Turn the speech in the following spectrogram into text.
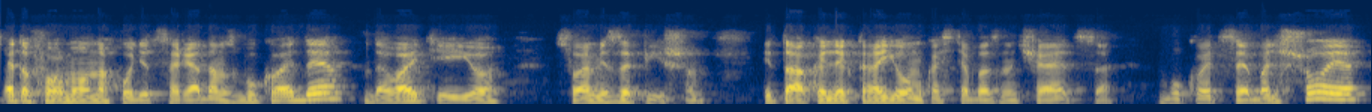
Эта формула находится рядом с буквой D. Давайте ее с вами запишем. Итак, электроемкость обозначается буквой С большое,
